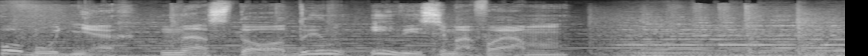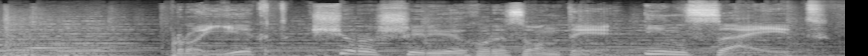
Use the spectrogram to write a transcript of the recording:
по буднях на 101 і 8 FM. Проєкт, що розширює горизонти. Інсайт.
